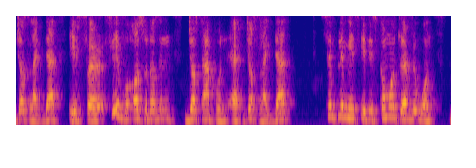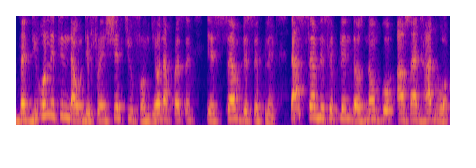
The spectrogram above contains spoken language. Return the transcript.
just like that, if uh, favor also doesn't just happen uh, just like that, simply means it is common to everyone. But the only thing that will differentiate you from the other person is self-discipline. That self-discipline does not go outside hard work.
